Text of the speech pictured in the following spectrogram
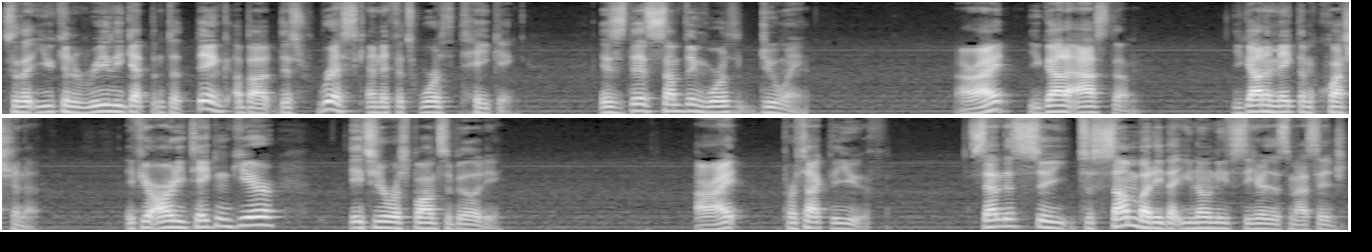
so that you can really get them to think about this risk and if it's worth taking. Is this something worth doing? All right? You got to ask them. You got to make them question it. If you're already taking gear, it's your responsibility. All right? Protect the youth. Send this to, to somebody that you know needs to hear this message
